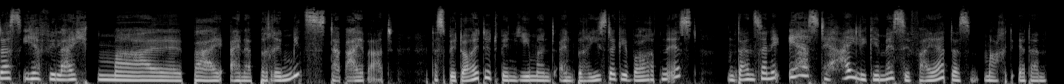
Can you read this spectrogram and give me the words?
dass ihr vielleicht mal bei einer Prämitz dabei wart. Das bedeutet, wenn jemand ein Priester geworden ist und dann seine erste heilige Messe feiert, das macht er dann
